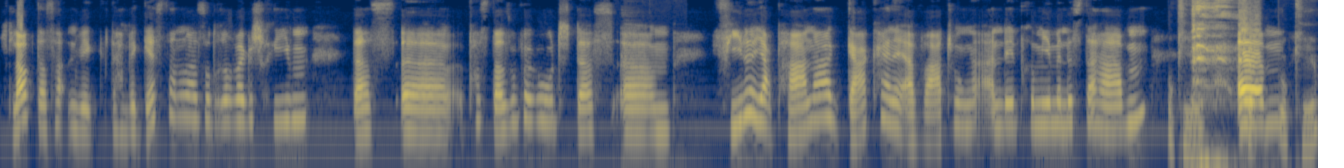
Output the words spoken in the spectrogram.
Ich glaube, das hatten wir, da haben wir gestern oder so drüber geschrieben. Das äh, passt da super gut, dass ähm, viele Japaner gar keine Erwartungen an den Premierminister haben. Okay, Ähm, okay.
